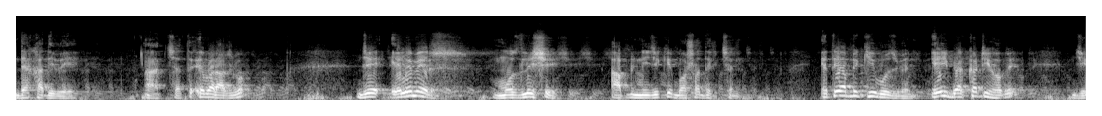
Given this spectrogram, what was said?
দেখা দিবে। আচ্ছা তো এবার আসব। যে এলেমের মজলিসে আপনি নিজেকে বসা দেখছেন। এতে আপনি কি বুঝবেন? এই ব্যাখ্যাটি হবে যে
